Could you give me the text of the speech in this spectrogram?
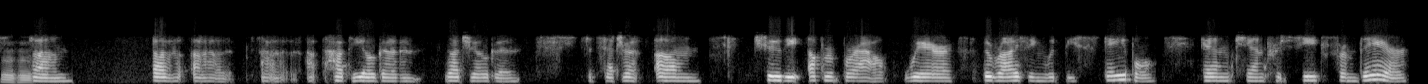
mm-hmm. um, of uh, uh, Hatha Yoga, Raja Yoga, etc., um, to the upper brow, where the rising would be stable and can proceed from there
